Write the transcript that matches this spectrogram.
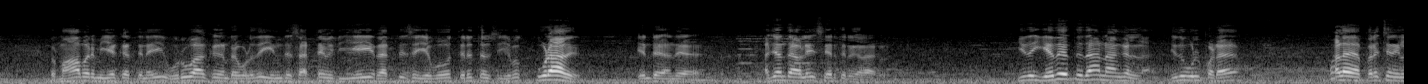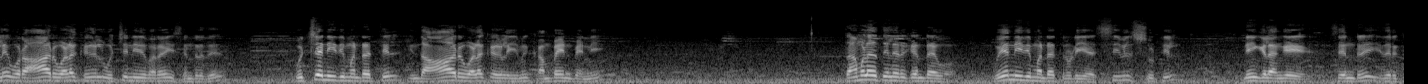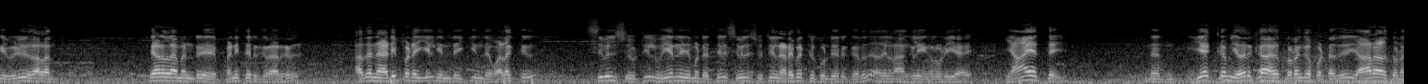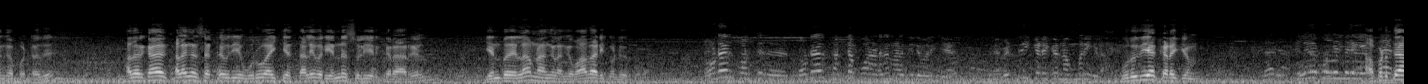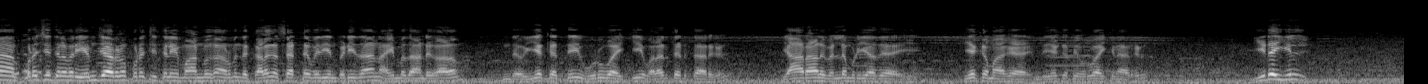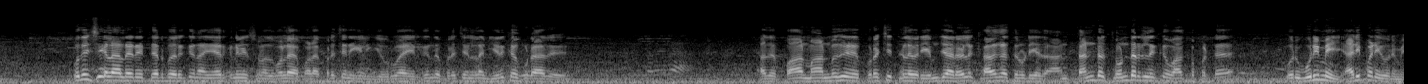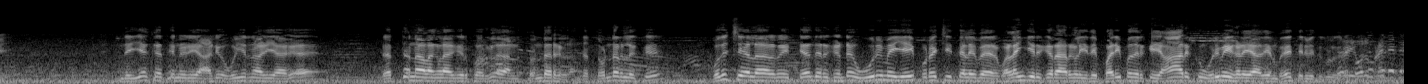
ஒரு மாபெரும் இயக்கத்தினை உருவாக்குகின்ற பொழுது இந்த சட்ட விதியை ரத்து செய்யவோ திருத்தம் செய்யவோ கூடாது என்று அந்த அஜெண்டாவிலே சேர்த்திருக்கிறார்கள். இதை எதிர்த்து தான் நாங்கள் இது உள்பட பல பிரச்சனைகளை ஒரு ஆறு வழக்குகள் உச்சநீதிமன்றம் சென்றது. உச்சநீதிமன்றத்தில் இந்த ஆறு வழக்குகளையுமே கம்பைன் பண்ணி தமிழகத்தில் இருக்கின்ற உயர்நீதிமன்றத்தினுடைய சிவில் சூட்டில் நீங்கள் அங்கே சென்று இதற்கு விடுகாலம் தேடலாம் என்று பணித்திருக்கிறார்கள். அதன் அடிப்படையில் இன்றைக்கு இந்த வழக்கு சிவில் சூட்டில் உயர்நீதிமன்றத்தில் சிவில் சூட்டில் நடைபெற்றுக் கொண்டிருக்கிறது. அதில் நாங்கள் எங்களுடைய நியாயத்தை இந்த இயக்கம் எதற்காக தொடங்கப்பட்டது யாரால் தொடங்கப்பட்டது அதற்காக கழக சட்ட விதியை உருவாக்கிய தலைவர் என்ன சொல்லியிருக்கிறார்கள் என்பதெல்லாம் நாங்கள் அங்கு வாதாடி கொண்டிருக்கிறோம். தொடர் தொடர் சட்ட போராட்டம் நடத்திட்டு வரீங்க வெற்றி கிடைக்கும் நம்புறீங்களா? உறுதியா கிடைக்கும். அப்படித்தான் புரட்சி தலைவர் எம்ஜிஆரும் புரட்சி தலைவர் மாண்புகாரும் இந்த கழக சட்ட விதியின்படி தான் ஐம்பது ஆண்டு காலம் இந்த இயக்கத்தை உருவாக்கி வளர்த்தெடுத்தார்கள். யாராலும் வெல்ல முடியாத இயக்கமாக இந்த இயக்கத்தை உருவாக்கினார்கள். இடையில் பொதுச் செயலாளரை தேர்வதற்கு நான் ஏற்கனவே சொன்னது போல பல பிரச்சனைகள் இங்கே உருவாகியிருக்கு. இந்த பிரச்சனை எல்லாம் இருக்கக்கூடாது. அது மாண்புமிகு புரட்சித் தலைவர் எம்ஜிஆர் அவர்கள் கழகத்தினுடைய அந்த தண்ட தொண்டர்களுக்கு வாக்கப்பட்ட ஒரு உரிமை அடிப்படை உரிமை. இந்த இயக்கத்தினுடைய அடி உயிர்நாடியாக இரத்த நாளங்களாக இருப்பவர்கள் அந்த தொண்டர்கள். அந்த தொண்டர்களுக்கு பொதுச் செயலாளரை தேர்ந்தெடுக்கின்ற உரிமையை புரட்சித் தலைவர் வழங்கியிருக்கிறார்கள். இதை பறிப்பதற்கு யாருக்கும் உரிமை கிடையாது என்பதை தெரிவித்துக் கொள்கிறேன்.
